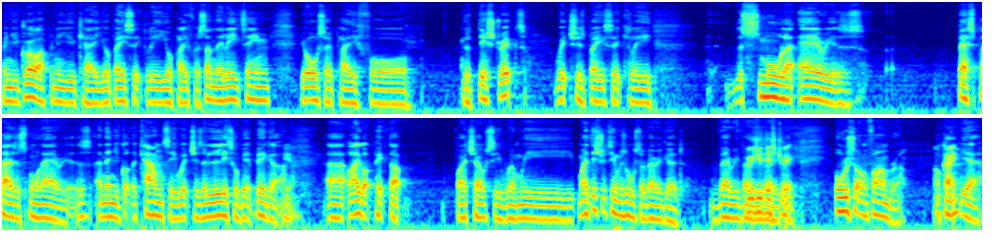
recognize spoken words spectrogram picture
when you grow up in the UK, you're basically you'll play for a Sunday league team. You also play for your district, which is basically the smaller areas. Best players are small areas, and then you've got the county, which is a little bit bigger. Yeah. Uh, I got picked up by Chelsea when we. My district team was also very good, very very. Who's your district? Good. Aldershot and Farnborough. Okay. Yeah,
